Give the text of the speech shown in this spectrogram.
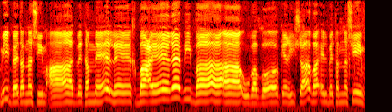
מבית הנשים עד בית המלך. בערב היא באה ובבוקר היא שבה אל בית הנשים.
